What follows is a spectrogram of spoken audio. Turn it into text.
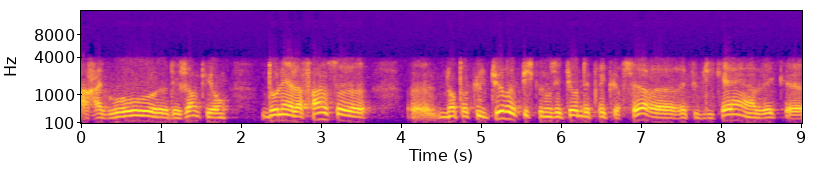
Arago, des gens qui ont donné à la France euh, notre culture, puisque nous étions des précurseurs euh, républicains avec euh,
